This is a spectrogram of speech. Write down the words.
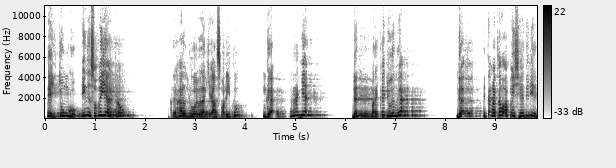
Hei tunggu, ini Sofia tahu? Padahal dua lelaki Ansar itu nggak nanya dan mereka juga nggak nggak kita nggak tahu apa isi hati dia.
